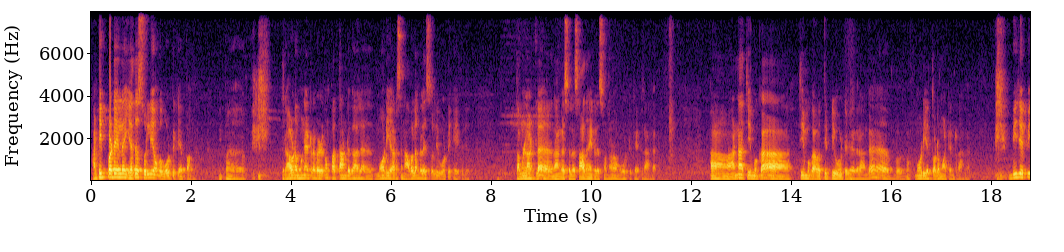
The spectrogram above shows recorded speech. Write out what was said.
அடிப்படையில் எதை சொல்லி அவங்க ஓட்டு கேட்பாங்க? இப்போ திராவிட முன்னேற்ற கழகம் பத்தாண்டு கால மோடி அரசின் அவலங்களை சொல்லி ஓட்டு கேட்குது. தமிழ்நாட்டில் நாங்கள் சில சாதனைகளை சொன்னாலும் அவங்க ஓட்டு கேட்குறாங்க அண்ணா திமுக திமுகவை திட்டி ஓட்டு கேட்குறாங்க மோடியை தொடமாட்டேன்றாங்க பிஜேபி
